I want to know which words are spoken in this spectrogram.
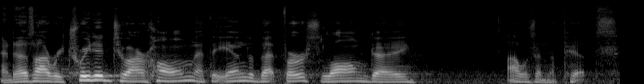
And as I retreated to our home at the end of that first long day, I was in the pits.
